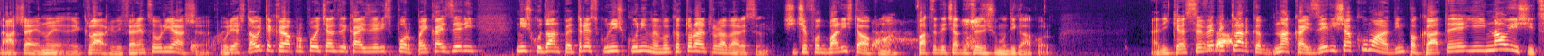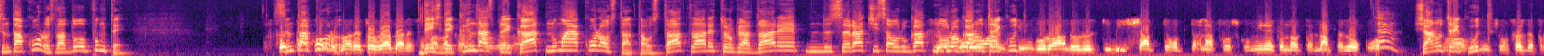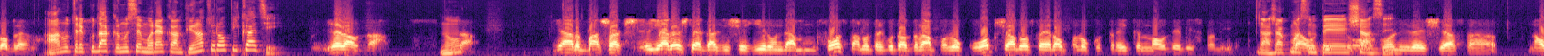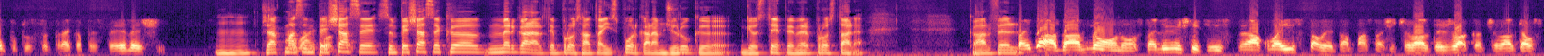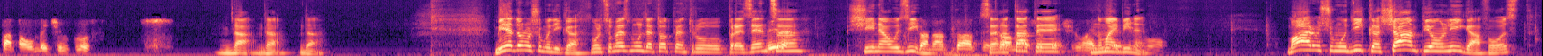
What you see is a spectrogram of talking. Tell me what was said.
Da, așa e, nu e, e clar, că e diferență uriașă. uriașă. Dar uite că, apropo, ce de Kayseri Sport, păi Kayseri nici cu Dan Petrescu, nici cu nimeni, văd că tot la retrogradare sunt. Și ce fotbaliști au acum, față de ce aduceze și Mudica acolo. Adică se vede Da. clar că, na, Kayseri și acum, din păcate, ei n-au ieșit, sunt acolo, sunt la două puncte. Sunt acolo. La retrogradare. se Deci bat de la când ați retrogradare. plecat, numai acolo au stat. Au stat la retrogradare, săracii s-au rugat noroc Singurul anul an- trecut. Singurul an în ultimii șapte-opt ani a fost cu mine când au terminat pe locul 8. Da. Și anul nu au avut trecut, niciun fel de problemă. anul trecut, dacă nu se mărea campionatul, erau picații. Erau, da. Nu? Da. Iar Başak, iar ăștia Gazishehir unde am fost, anul trecut au terminat pe locul 8 și anul ăsta erau pe locul 3 când m-au devis pe mine. Da, și acum Le-au sunt pe zis 6. Golile și asta n-au putut să treacă peste ele și Mhm. Și acum Nu sunt mai pe contează. 6, sunt pe 6 că merg ale alte prost, Atai Sport, Caramgiuruc, Gheostepe, merg prost alea. Că altfel, Păi da, dar nu, nu, stai liniștit, că este, acum ei stau etapa asta și celelalte joacă, celelalte au stat, au un meci în plus. da, da, da. Bine, domnul Șumudică, mulțumesc mult de tot pentru prezență Bine. și ne auzim. Sănătate, Sănătate, Doamne ajută și numai bine. vouă. Marius Șumudică, Champion League a fost.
